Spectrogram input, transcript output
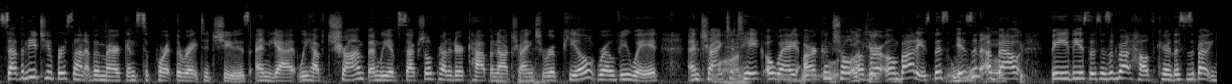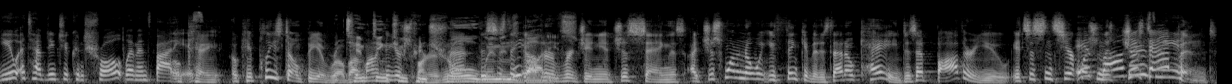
72% of Americans support the right to choose, and yet we have Trump and we have sexual predator Kavanaugh trying to repeal Roe v. Wade and trying to take away our control over our own bodies. This isn't about Okay. babies. This isn't about health care. This is about you attempting to control women's bodies. Okay, okay, please don't be a robot. Attempting Monica, to control that. This is women's the governor of Virginia just saying this. I just want to know what you think of it. Is that okay? Does that bother you? It's a sincere It question. This just me. happened.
